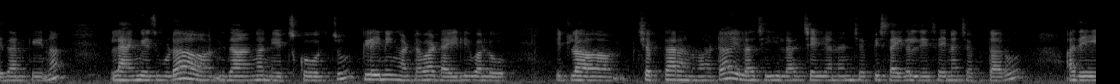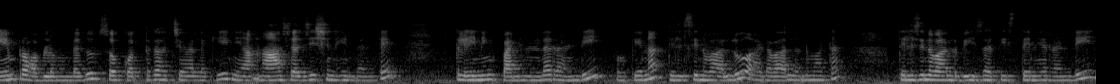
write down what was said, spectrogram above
ఏ దానికైనా లాంగ్వేజ్ కూడా నిదానంగా నేర్చుకోవచ్చు. క్లీనింగ్ అంటవా డైలీ వాళ్ళు ఇట్లా చెప్తారనమాట. ఇలా చేయి ఇలా చేయనని అని చెప్పి సైగల్ చేసైనా చెప్తారు. అదేం ప్రాబ్లం ఉండదు. సో కొత్తగా వచ్చే వాళ్ళకి నా- సజెషన్ ఏంటంటే క్లీనింగ్ పని మీద రండి. ఓకేనా? తెలిసిన వాళ్ళు ఆడవాళ్ళు అనమాట తెలిసిన వాళ్ళు వీసా తీస్తేనే రండి.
